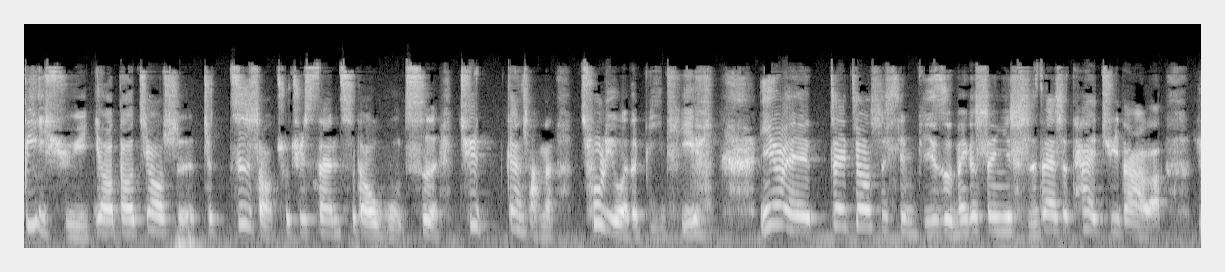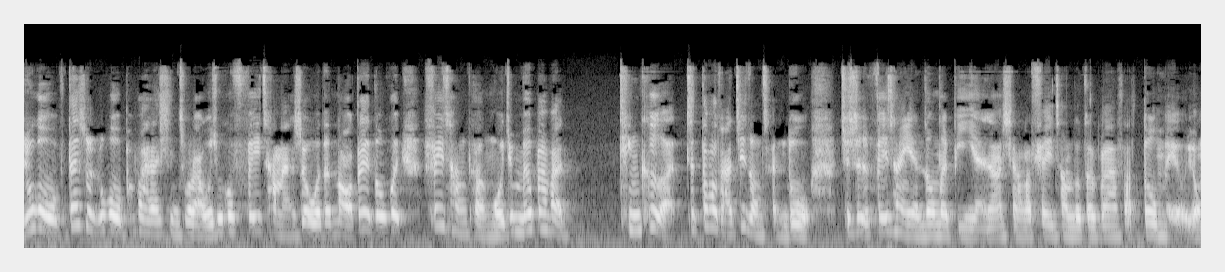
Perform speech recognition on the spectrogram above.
必须。要到教室，就至少出去三次到五次，去干啥呢？处理我的鼻涕，因为在教室擤鼻子那个声音实在是太巨大了。如果但是如果我不把它擤出来，我就会非常难受，我的脑袋都会非常疼，我就没有办法。听课就到达这种程度，就是非常严重的鼻炎，然后想了非常多的办法都没有用，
